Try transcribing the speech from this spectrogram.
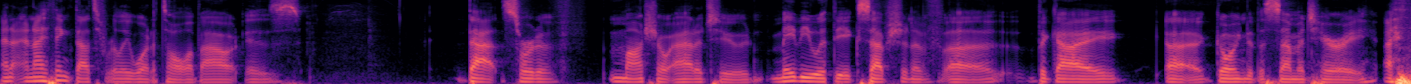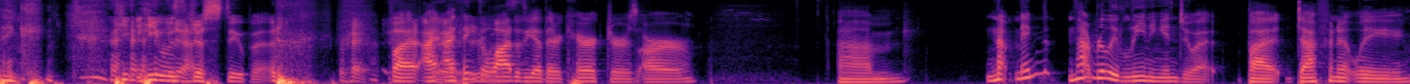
and and I think that's really what it's all about is that sort of macho attitude, maybe with the exception of uh, the guy. Uh, going to the cemetery, I think he, he was Yeah. just stupid right. but I, Yeah, I think he a lot of the other characters are um not maybe not really leaning into it but definitely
